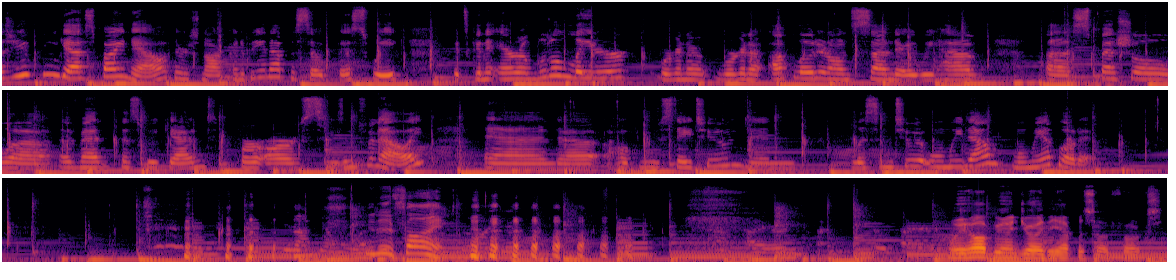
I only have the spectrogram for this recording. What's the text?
as you can guess by now, there's not going to be an episode this week. It's going to air a little later. We're gonna we're gonna upload it on Sunday. We have a special uh, event this weekend for our season finale, and uh, I hope you stay tuned and listen to it when we down when we upload it. You did fine. I'm tired. I'm so tired. we hope you enjoyed the episode, folks.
